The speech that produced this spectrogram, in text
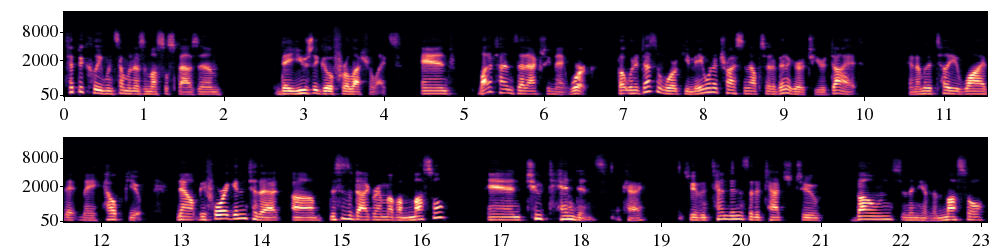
typically, when someone has a muscle spasm, they usually go for electrolytes. And a lot of times that actually might work. But when it doesn't work, you may want to try some apple cider vinegar to your diet and I'm going to tell you why that may help you. Now, before I get into that, um, this is a diagram of a muscle and two tendons, okay? So you have the tendons that attach to bones, and then you have the muscle.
